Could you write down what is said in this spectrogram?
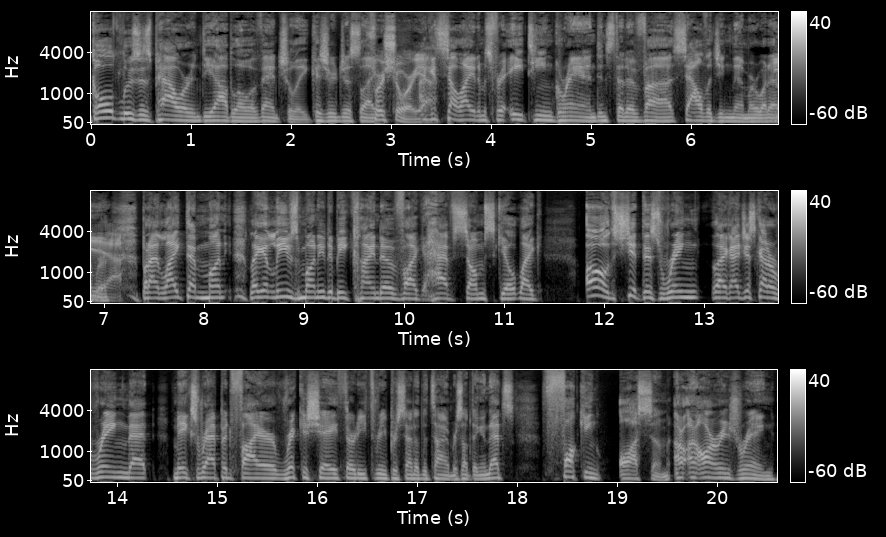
Gold loses power in Diablo eventually because you're just like For sure, Yeah. I could sell items for eighteen grand instead of uh, salvaging them or whatever. Yeah. But I like that money. Like it leaves money to be kind of like have some skill. Like oh shit, this ring. Like I just got a ring that makes rapid fire ricochet thirty three percent of the time or something, and that's fucking awesome. An orange ring,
